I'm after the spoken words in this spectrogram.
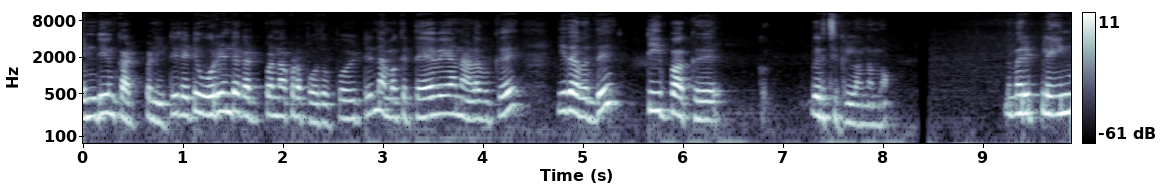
எண்டையும் கட் பண்ணிவிட்டு இல்லாட்டி ஒரு எண்டை கட் பண்ணால் கூட போதும். போயிட்டு நமக்கு தேவையான அளவுக்கு இதை வந்து டீப்பாக்கு விரிச்சுக்கலாம் நம்ம. இந்த மாதிரி பிளெயின்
